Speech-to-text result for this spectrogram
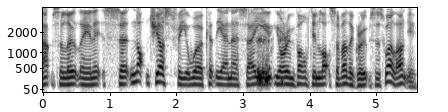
Absolutely, and it's uh, not just for your work at the NSA. You, are involved in lots of other groups as well, aren't you?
